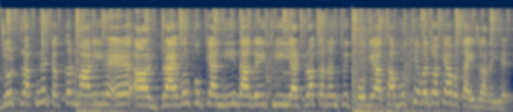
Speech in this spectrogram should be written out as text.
जो ट्रक ने टक्कर मारी है ड्राइवर को क्या नींद आ गई थी या ट्रक अनियंत्रित हो गया था? मुख्य वजह क्या बताई जा रही है?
